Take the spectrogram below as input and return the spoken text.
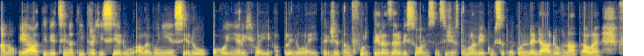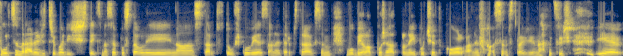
ano, já ty věci na té trati sjedu, ale oni je sjedou o hodně rychleji a plynulej, takže tam furt ty rezervy jsou a myslím si, že v tomhle věku se to jako nedá dohnat, ale furt jsem ráda, že třeba když teď jsme se postavili na start v Touškově s Anet Terpstra, jak jsem objela pořád plný počet kol a nebyla jsem stažena, což je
